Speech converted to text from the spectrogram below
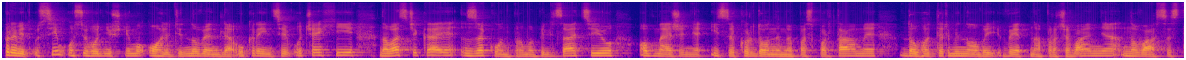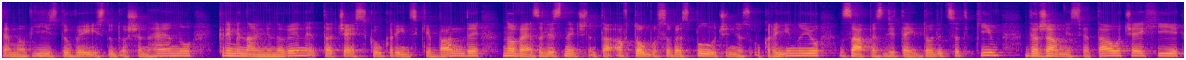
Привіт усім! У сьогоднішньому огляді новин для українців у Чехії на вас чекає закон про мобілізацію, обмеження із закордонними паспортами, довготерміновий вид на проживання, нова система в'їзду-виїзду до Шенгену, кримінальні новини та чесько-українські банди, нове залізничне та автобусове сполучення з Україною, запис дітей до дитсадків, державні свята у Чехії,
